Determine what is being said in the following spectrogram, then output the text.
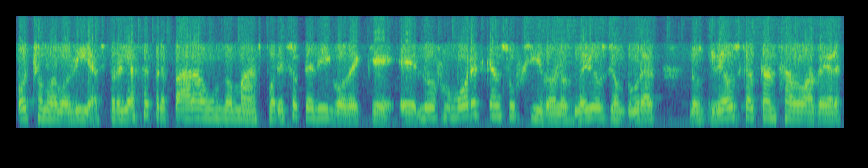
ocho o nueve días, pero ya se prepara uno más. Por eso te digo de que eh, los rumores que han surgido en los medios de Honduras, los videos que he alcanzado a ver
